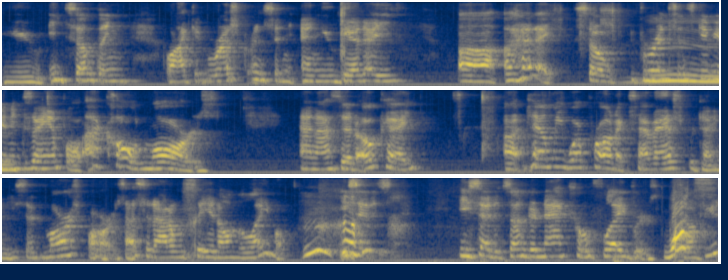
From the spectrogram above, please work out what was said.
you eat something like in restaurants and, and you get a uh, a headache. So, for instance, give you an example. I called Mars and I said, okay, uh, tell me what products have aspartame. He said, Mars bars. I said, I don't see it on the label. he said, it's, he said, it's under natural flavors. What? So if, you,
